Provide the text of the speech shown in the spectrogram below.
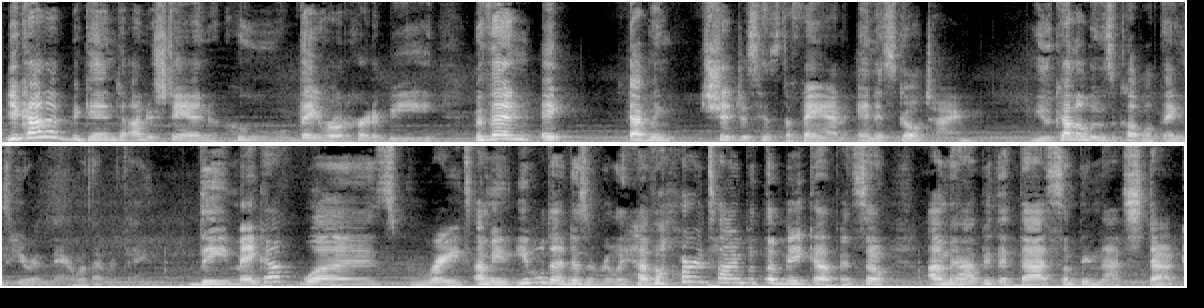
you kind of begin to understand who they wrote her to be, but then it I mean, shit just hits the fan and it's go time. You kind of lose a couple of things here and there with everything. The makeup was great. I mean, Evil Dead doesn't really have a hard time with the makeup, and so I'm happy that that's something that stuck.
